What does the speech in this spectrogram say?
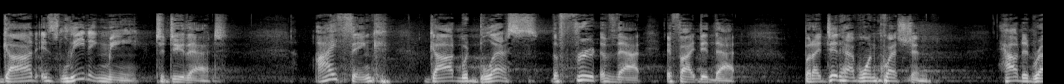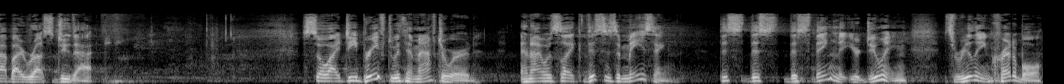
God is leading me to do that. I think God would bless the fruit of that if I did that. But I did have one question. How did Rabbi Russ do that? So I debriefed with him afterward, and I was like, this is amazing this this this thing that you're doing it's really incredible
